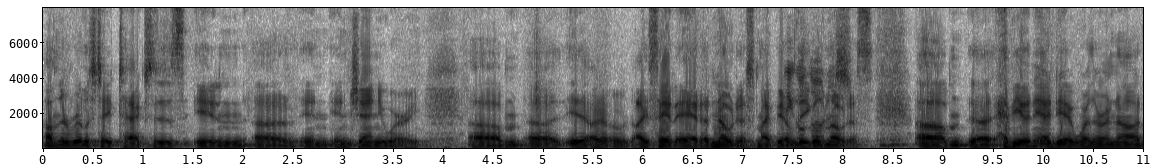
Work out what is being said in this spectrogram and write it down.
on their real estate taxes in uh, in, in January. Um, uh, I say an ad, a notice might be a Legal legal notice. notice. Um, uh, Have you any idea whether or not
